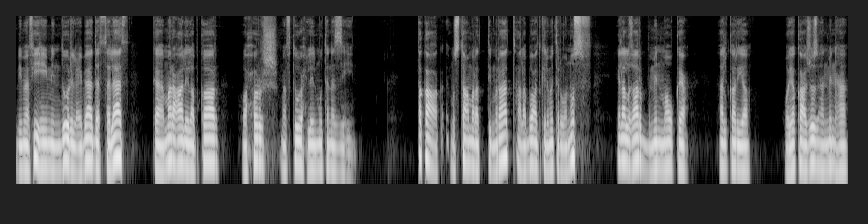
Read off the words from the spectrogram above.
بما فيه من دور العبادة الثلاث كمرعى للأبقار وحرش مفتوح للمتنزهين. تقع مستعمرة تمرات على بعد كيلومتر ونصف إلى الغرب من موقع القرية ويقع جزءا منها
